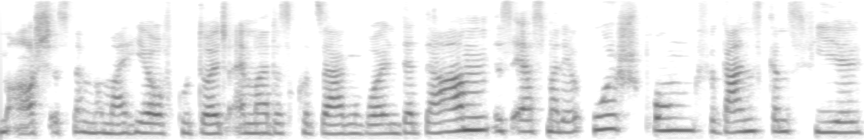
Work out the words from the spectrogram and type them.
im Arsch ist, wenn wir mal hier auf gut Deutsch einmal das kurz sagen wollen. Der Darm ist erstmal der Ursprung für ganz, ganz viel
